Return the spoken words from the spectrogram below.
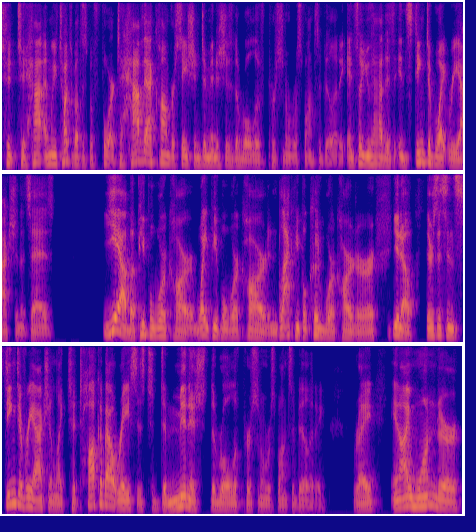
to to have and we've talked about this before to have that conversation diminishes the role of personal responsibility. And so you have this instinctive white reaction that says yeah but people work hard. White people work hard and black people could work harder. You know there's this instinctive reaction like to talk about race is to diminish the role of personal responsibility right? And i wonder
